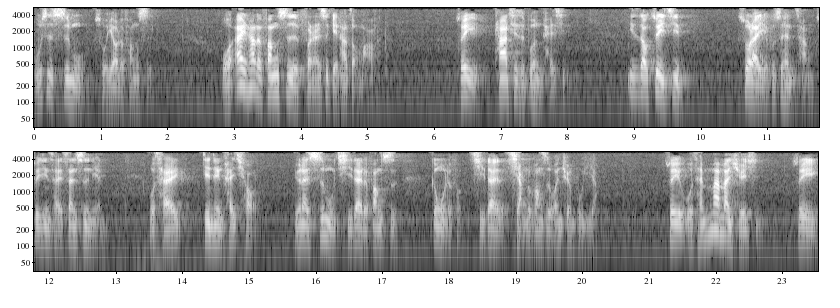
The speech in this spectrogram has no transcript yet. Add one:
不是师母所要的方式。我爱他的方式反而是给他找麻烦，所以他其实不很开心。一直到最近，说来也不是很长，最近才三四年，我才渐渐开窍了。原来师母期待的方式跟我的期待的想的方式完全不一样，所以我才慢慢学习，所以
